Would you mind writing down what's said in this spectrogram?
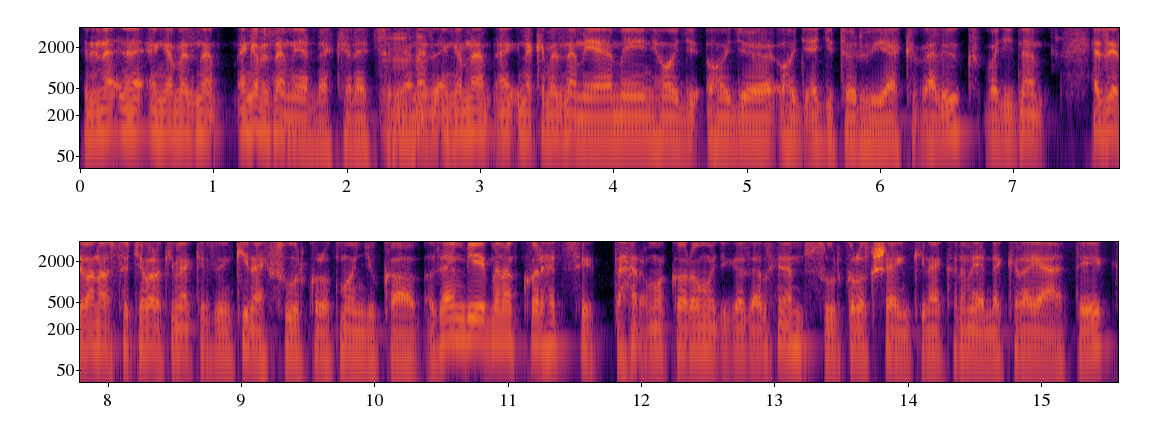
én ne, engem, ez nem engem ez nem érdekel egyszerűen. Uh-huh. Ez, engem nem, nekem ez nem élmény, hogy, hogy, hogy együtt örüljek velük, vagy így nem. Ezért van az, hogyha valaki megkérdezi, hogy kinek szurkolok mondjuk az NBA-ben, akkor hát széttárom akarom, hogy igazából nem szurkolok senkinek, hanem érdekel a játék,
